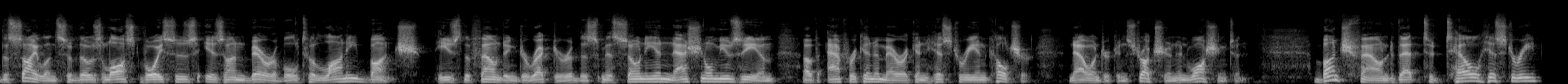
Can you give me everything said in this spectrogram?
the silence of those lost voices is unbearable to Lonnie Bunch. He's the founding director of the Smithsonian National Museum of African American History and Culture, now under construction in Washington. Bunch found that to tell history,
